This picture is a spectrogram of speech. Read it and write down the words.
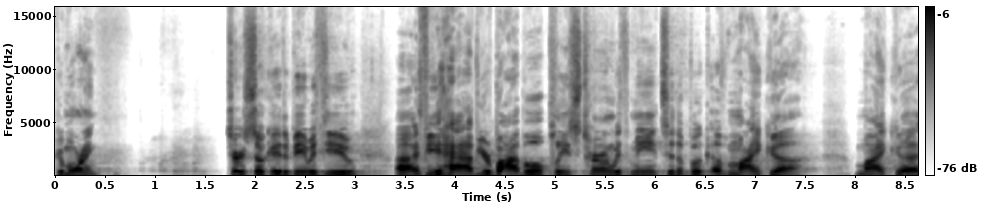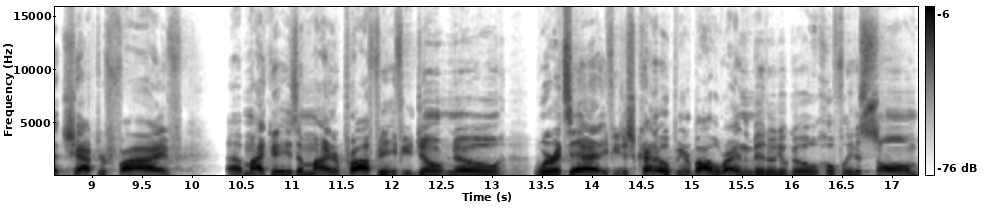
Good morning. Church, so good to be with you. Uh, if you have your Bible, please turn with me to the book of Micah. Micah chapter 5. Uh, Micah is a minor prophet. If you don't know where it's at, if you just kind of open your Bible right in the middle, you'll go hopefully to Psalm,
